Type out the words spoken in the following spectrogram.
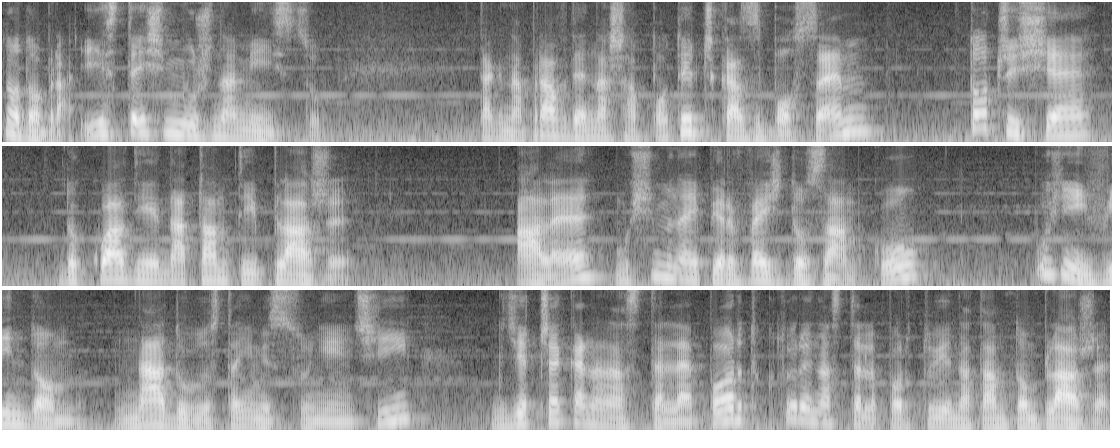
No dobra, jesteśmy już na miejscu. Tak naprawdę nasza potyczka z bossem toczy się dokładnie na tamtej plaży. Ale musimy najpierw wejść do zamku, później windą na dół zostaniemy zsunięci, gdzie czeka na nas teleport, który nas teleportuje na tamtą plażę.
